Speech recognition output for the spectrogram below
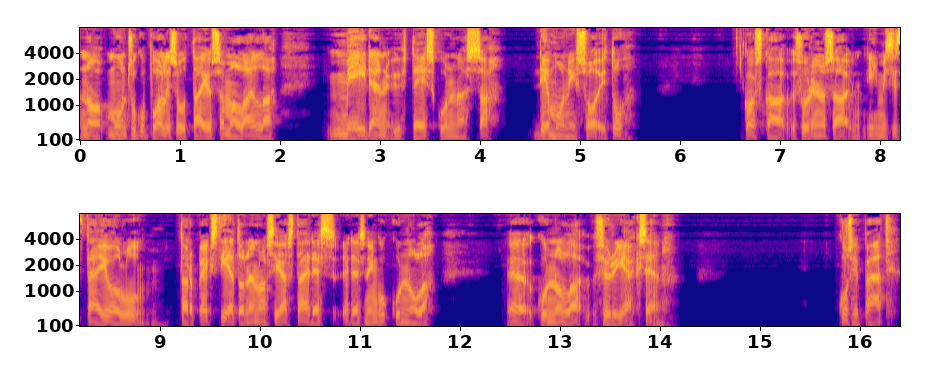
No muun sukupuolisuutta ei ole samalla lailla meidän yhteiskunnassa demonisoitu, koska suurin osa ihmisistä ei ollut tarpeeksi tietoinen asiasta edes, edes niin kuin kunnolla, kunnolla syrjäkseen kusipäät.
